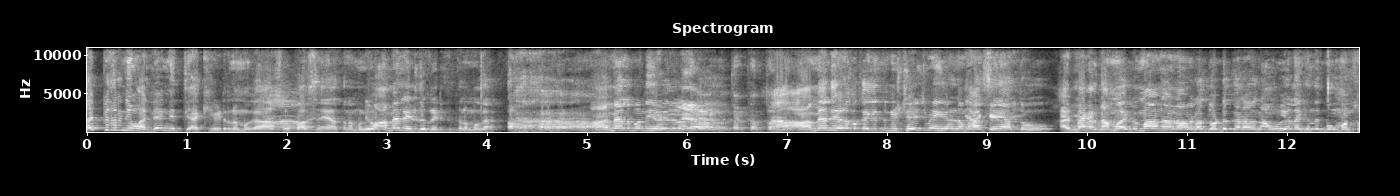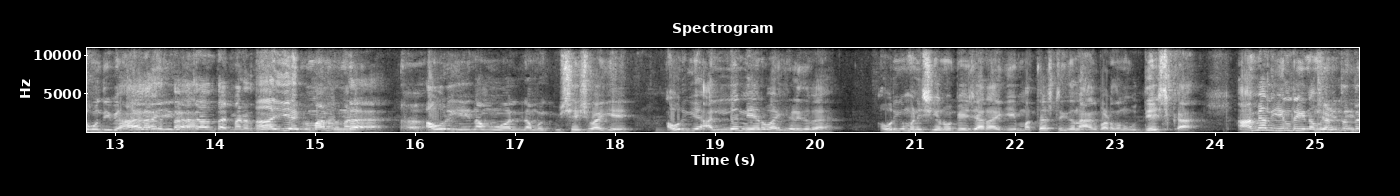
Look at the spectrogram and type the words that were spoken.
ತಪ್ಪಿದ್ರೆ ನೀವು ಅಲ್ಲೇ ನಿತ್ಯ ಯಾಕೆ ಹೇಳ್ರಿ ನಮಗ? ಸ್ವಲ್ಪ ಅಸಹ್ಯ ಆತ ನಮಗೆ ನೀವು ಆಮೇಲೆ ಹೇಳಿದ್ರೆ ನಡೀತಿತ್ತು ನಮಗ. ಆಮೇಲೆ ಬಂದು ಹೇಳಿದ್ರೆ ಆಮೇಲೆ ಹೇಳ್ಬೇಕಾಗಿತ್ತು ನೀವು ಸ್ಟೇಜ್ ಮೇಲೆ ಹೇಳಿ ನಮ್ಗೆ ಅಸಹ್ಯ ಆಯ್ತು ನಮ್ಮ ಅಭಿಮಾನ ನಾವೆಲ್ಲ ದೊಡ್ಡ ಕರ ನಾವು ಎಲ್ಲ ಹಿಂದಕ್ಕೆ ಬಹುಮಾನ ತಗೊಂಡಿವಿ. ಹಾಗಾಗಿ ಈ ಅಭಿಮಾನದಿಂದ ಅವ್ರಿಗೆ ನಾವು ಅಲ್ಲಿ ನಮಗೆ ವಿಶೇಷವಾಗಿ ಅವ್ರಿಗೆ ಅಲ್ಲೇ ನೇರವಾಗಿ ಹೇಳಿದ್ರೆ ಅವ್ರಿಗೆ ಏನೋ ಬೇಜಾರಾಗಿ ಮತ್ತಷ್ಟು ಇದನ್ನ ಆಗಬಾರ್ದು ಅನ್ನೋ ಉದ್ದೇಶಕ್ಕೆ ಆಮೇಲೆ ಇಲ್ರಿ ಕೆಟ್ಟದ್ದು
